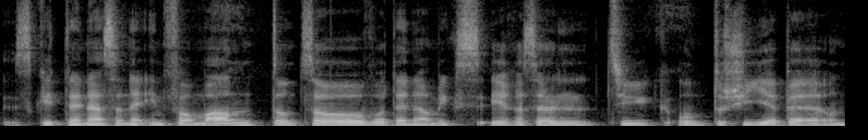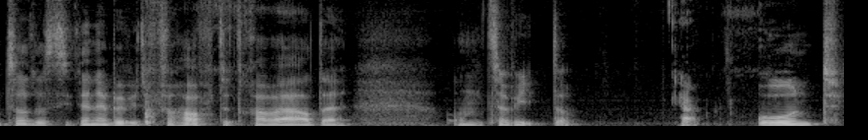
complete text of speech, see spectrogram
es gibt dann auch so einen Informant und so, wo dann amix ihre soll Zeug unterschieben und so, dass sie dann eben wieder verhaftet kann werden und so weiter. Ja. Und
